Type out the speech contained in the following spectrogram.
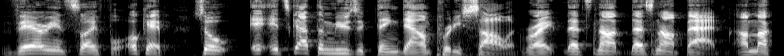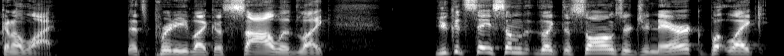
Very insightful. Okay, so it, has got the music thing down pretty solid, right? That's not that's not bad. I'm not gonna lie. That's pretty like a solid like. You could say some like the songs are generic, but like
